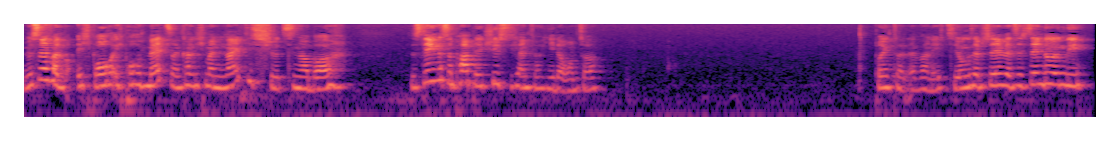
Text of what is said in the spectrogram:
Wir müssen einfach. Ich brauche ich brauche Metz, dann kann ich meine 90s schützen, aber. Das Ding ist, im Public schießt sich einfach jeder runter. Bringt halt einfach nichts. Junge, selbst wenn, selbst wenn du irgendwie.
